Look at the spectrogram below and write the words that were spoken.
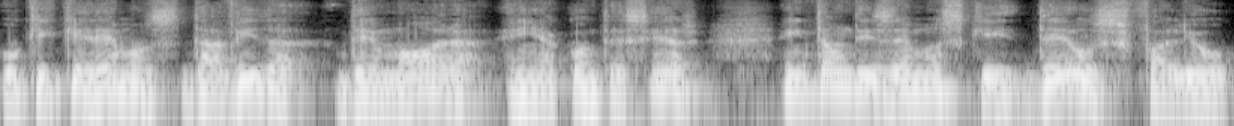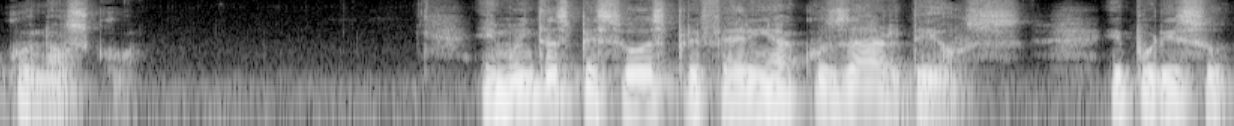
o que queremos da vida demora em acontecer, então dizemos que Deus falhou conosco. E muitas pessoas preferem acusar Deus e por isso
